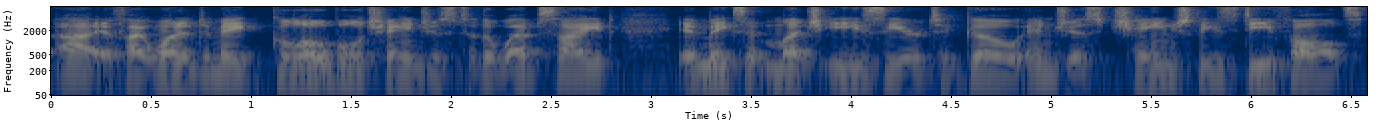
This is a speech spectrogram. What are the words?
uh, if I wanted to make global changes to the website, it makes it much easier to go and just change these defaults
